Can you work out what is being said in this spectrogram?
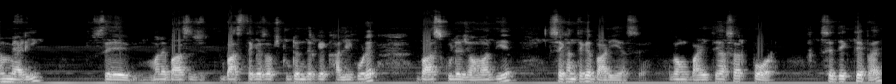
ম্যারি সে মানে বাস বাস থেকে সব স্টুডেন্টদেরকে খালি করে বাস স্কুলে জমা দিয়ে সেখান থেকে বাড়ি আসে এবং বাড়িতে আসার পর সে দেখতে পায়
